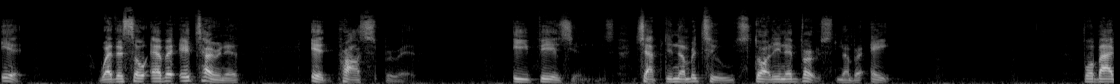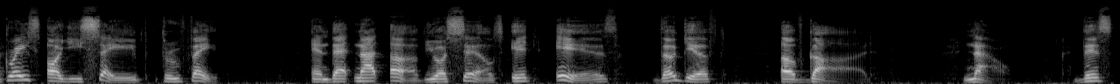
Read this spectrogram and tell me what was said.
it. Whithersoever it turneth, it prospereth. Ephesians chapter number 2, starting at verse number 8. For by grace are ye saved through faith, and that not of yourselves, it is the gift of God. Now, this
